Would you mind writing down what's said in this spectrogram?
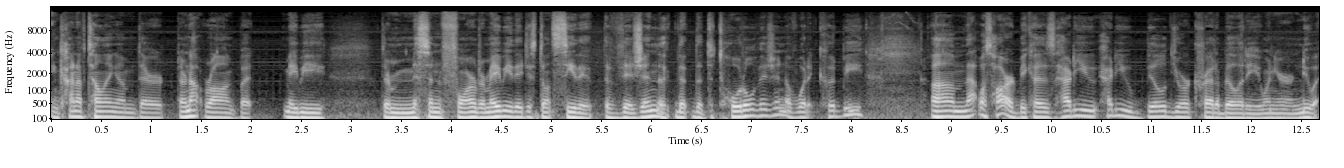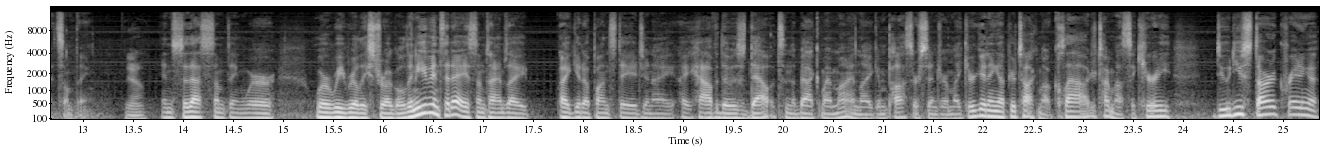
and kind of telling them they're they're not wrong, but maybe they're misinformed or maybe they just don't see the, the vision the, the, the total vision of what it could be um, that was hard because how do you how do you build your credibility when you're new at something Yeah. and so that's something where where we really struggled and even today sometimes i i get up on stage and i, I have those doubts in the back of my mind like imposter syndrome like you're getting up you're talking about cloud you're talking about security. Dude you started creating a,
